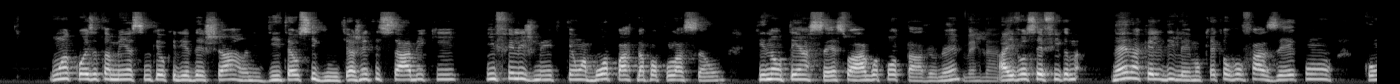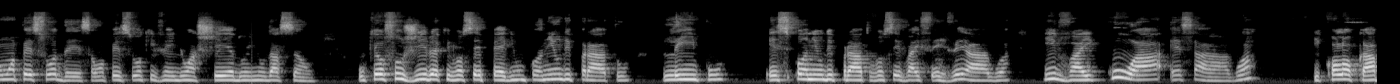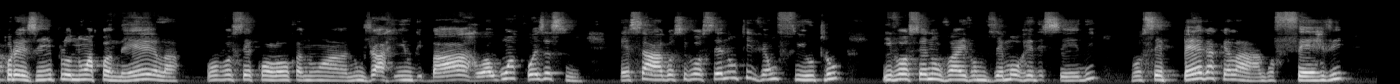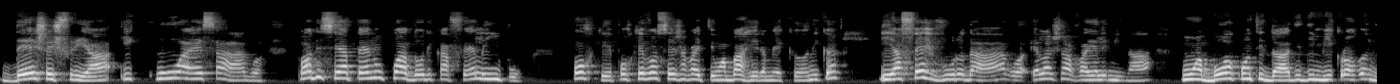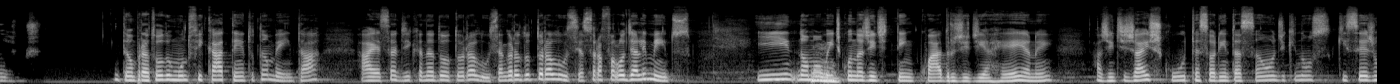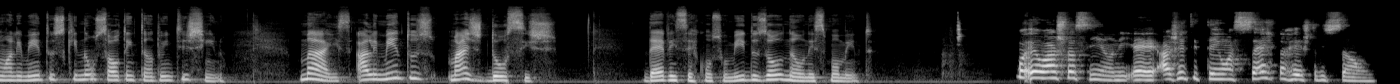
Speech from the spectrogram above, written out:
Uma coisa também assim que eu queria deixar, Anne, dita é o seguinte: a gente sabe que, infelizmente, tem uma boa parte da população que não tem acesso à água potável, né? Verdade. Aí você fica né, naquele dilema: o que é que eu vou fazer com, com uma pessoa dessa, uma pessoa que vem de uma cheia, de uma inundação? O que eu sugiro é que você pegue um paninho de prato limpo, esse paninho de prato você vai ferver água e vai coar essa água e colocar, por exemplo, numa panela, ou você coloca numa, num jarrinho de barro, alguma coisa assim. Essa água, se você não tiver um filtro e você não vai, vamos dizer, morrer de sede, você pega aquela água, ferve, deixa esfriar e coa essa água. Pode ser até num coador de café limpo. Por quê? Porque você já vai ter uma barreira mecânica e a fervura da água, ela já vai eliminar uma boa quantidade de micro-organismos. Então, para todo mundo ficar atento também, tá? A essa dica da doutora Lúcia. Agora, doutora Lúcia, a senhora falou de alimentos. E, normalmente, hum. quando a gente tem quadros de diarreia, né? A gente já escuta essa orientação de que, não, que sejam alimentos que não soltem tanto o intestino. Mas, alimentos mais doces devem ser consumidos ou não nesse momento? Eu acho assim, Anne, é, a gente tem uma certa restrição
